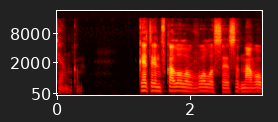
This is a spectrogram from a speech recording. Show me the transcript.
к большому в ползеркалу. Кейки специально пригласила портного, который сшил Сесили свадебное платье в роскошном имперском стиле. Многочисленные складки нежно-кремового атласа начинались прямо от груди, плавно скользили вниз, скрывая малейшие намеки на ее округлившийся животик. В солнечных лучах ее волосы отливали мягким золотистым оттенком. Кэтрин вколола в волосы с одного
